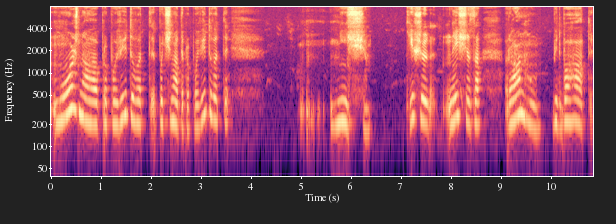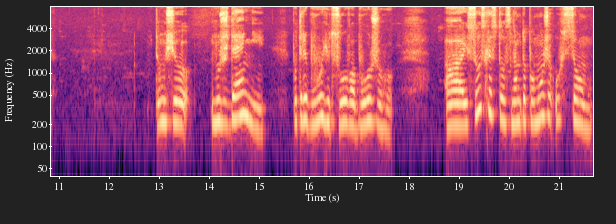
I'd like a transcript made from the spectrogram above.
можна проповідувати, починати проповідувати ніщим. Ті, що нижче за рангом від багатих. Тому що нужденні потребують Слова Божого. А Ісус Христос нам допоможе у всьому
